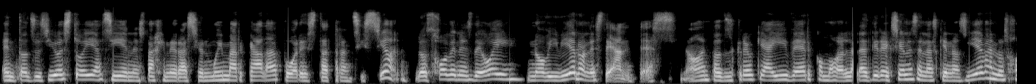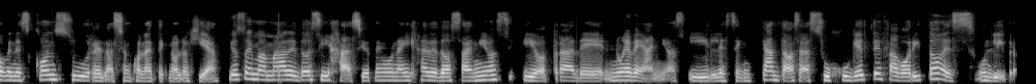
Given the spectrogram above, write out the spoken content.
Entonces yo estoy así en esta generación muy marcada por esta transición. Los jóvenes de hoy no vivieron este antes, ¿no? Entonces creo que ahí ver como las direcciones en las que nos llevan los jóvenes con su relación con la tecnología. Yo soy mamá de dos hijas. Yo tengo una hija de dos años y otra de nueve años y les encanta, o sea, su juguete favorito es un libro,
